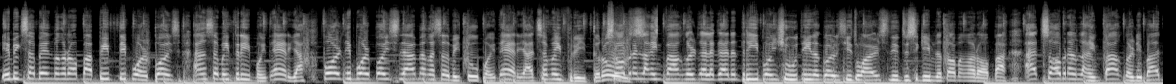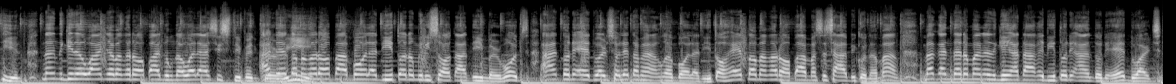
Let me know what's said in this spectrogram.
Ibig sabihin mga ropa, 54 points ang sa may 3-point area, 44 points lamang ang sa may 2-point area at sa may free throws. Sobrang laking factor talaga ng 3-point shooting ng Golden State Warriors dito sa game na to mga ropa. At sobrang laking factor ni Buddy Hield nang ginawa niya mga ropa nung nawala si Stephen Curry. At ito mga ropa, bola dito ng Minnesota Timberwolves. Anthony Edwards ulit ang hanggang bola dito. Heto mga ropa, masasabi ko namang maganda naman ang naging atake dito ni Anthony Edwards.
